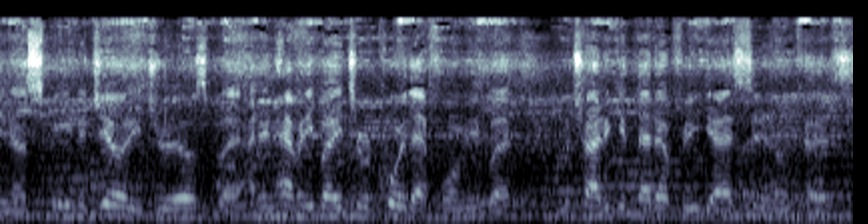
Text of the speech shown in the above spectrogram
you know, speed and agility drills, but I didn't have anybody to record that for me, but I'm to try to get that up for you guys soon, because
